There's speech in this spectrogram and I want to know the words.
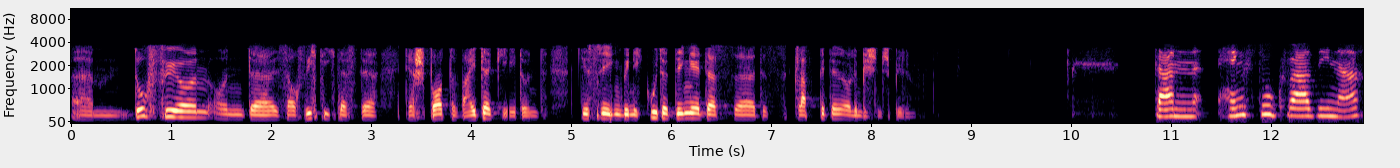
ähm, durchführen und äh, ist auch wichtig, dass der, der Sport weitergeht und deswegen bin ich guter Dinge, dass äh, das klappt mit den Olympischen Spielen. Dann hängst du quasi nach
